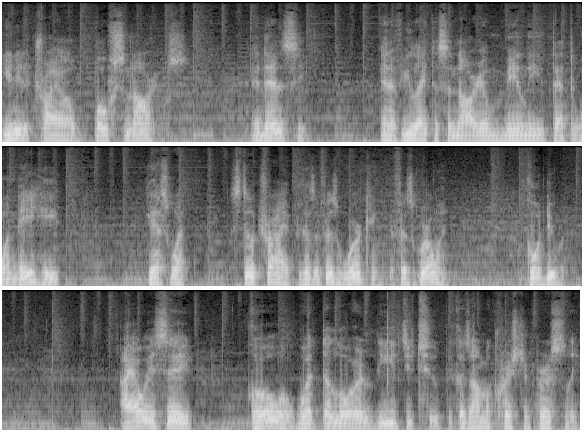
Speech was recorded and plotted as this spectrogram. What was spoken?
You need to try out both scenarios and then see. And if you like the scenario mainly that the one they hate, guess what? Still try it because if it's working, if it's growing, go do it. I always say, go with what the Lord leads you to because I'm a Christian personally.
